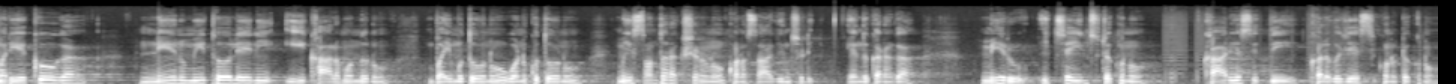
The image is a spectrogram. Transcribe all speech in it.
మరి ఎక్కువగా నేను మీతో లేని ఈ కాలమందును భయముతోనూ వణుకుతోనూ మీ సొంత రక్షణను కొనసాగించుడి. ఎందుకనగా మీరు ఇచ్చయించుటకును కార్యసిద్ధి కలుగజేసి కొనుటకును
